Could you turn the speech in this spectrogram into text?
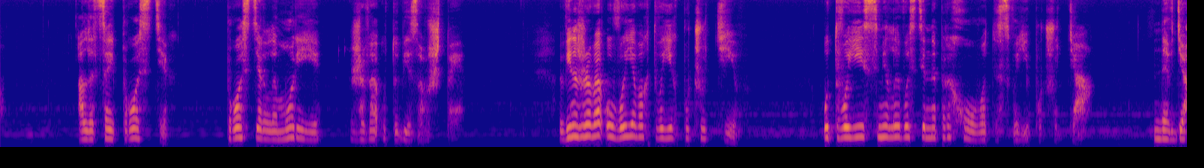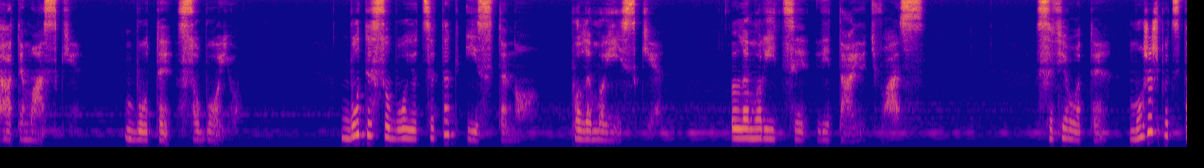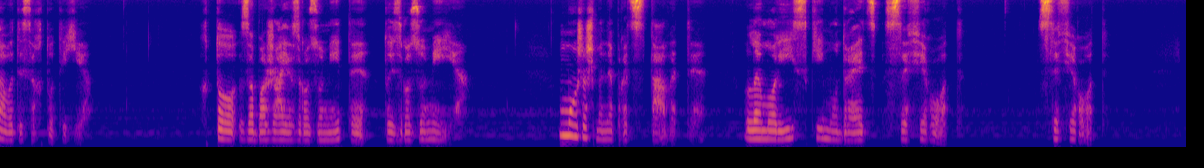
Але цей простір простір Леморії живе у тобі завжди. Він живе у виявах твоїх почуттів, у твоїй сміливості не приховувати свої почуття, не вдягати маски, бути собою. Бути собою це так істинно, по-леморійськи. Леморійці вітають вас. Сефіроте, можеш представитися, хто ти є? Хто забажає зрозуміти, той зрозуміє. можеш мене представити, леморійський мудрець Сефірот. Сефірот.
